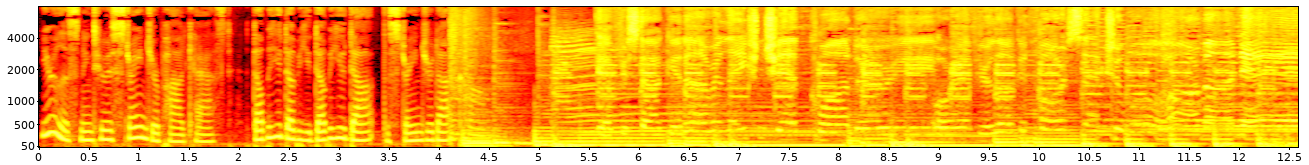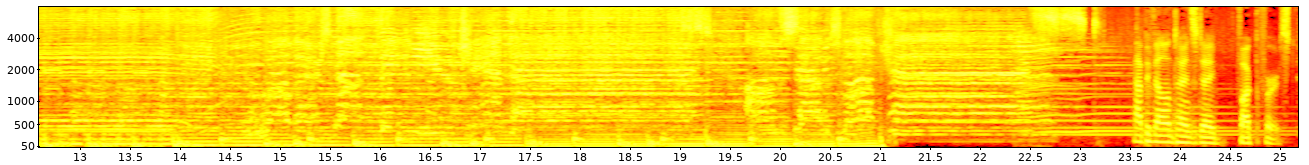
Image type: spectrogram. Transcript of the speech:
You're listening to a Stranger podcast. www.thestranger.com. If you're stuck in a relationship quandary, or if you're looking for sexual harmony, well, there's nothing you can't ask on the Savage Lovecast. Happy Valentine's Day. Fuck first.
